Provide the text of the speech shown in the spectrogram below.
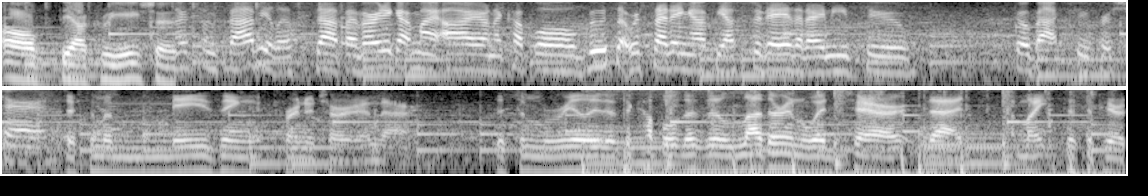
of their creation. There's some fabulous stuff. I've already got my eye on a couple booths that were setting up yesterday that I need to go back to for sure. There's some amazing furniture in there. There's some really, there's a couple, there's a leather and wood chair that might disappear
